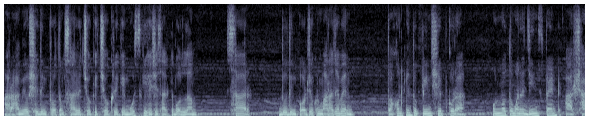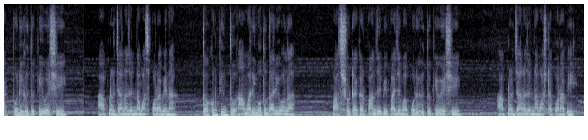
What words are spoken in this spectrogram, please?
আর আমিও সেদিন প্রথম স্যারের চোখে চোখ রেখে মুচকি হেসে স্যারকে বললাম, স্যার, দুদিন পর যখন মারা যাবেন, তখন কিন্তু ক্লিন শেপ করা, উন্নত মানের জিন্স প্যান্ট আর শার্ট পরিহিত কেউ এসে আপনার জানাজার নামাজ পড়াবে না। তখন কিন্তু আমারই মতো দাড়িওয়ালা, পাঁচশো টাকার পাঞ্জাবি পায়জামা পরিহিত কেউ এসে আপনার জানাজার নামাজটা পড়াবে।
